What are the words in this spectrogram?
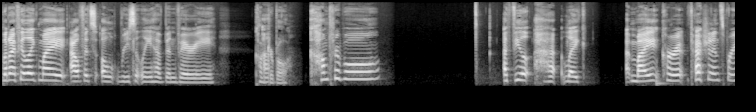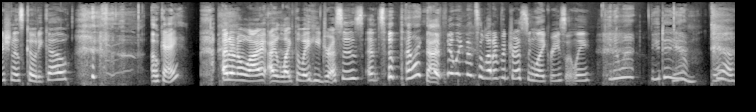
but I feel like my outfits uh, recently have been very comfortable comfortable. I feel ha- like my current fashion inspiration is Cody Ko. okay I don't know why. I like the way he dresses, and so i like that. I feel like that's what I've been dressing like recently. you know what you do Yeah. yeah. Yeah.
